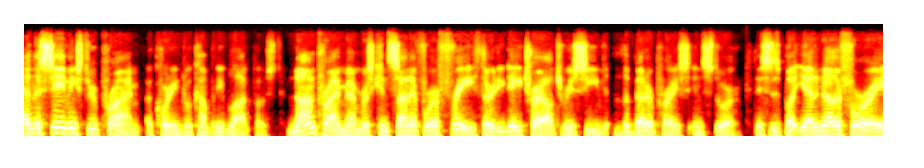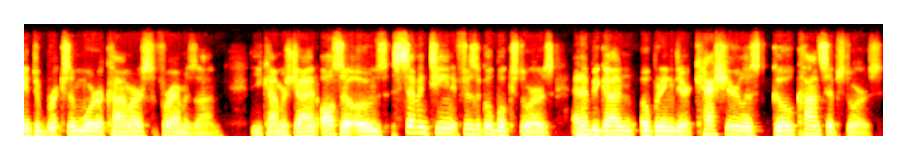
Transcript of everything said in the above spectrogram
and the savings through Prime, according to a company blog post. Non Prime members can sign up for a free 30 day trial to receive the better price in store. This is but yet another foray into bricks and mortar commerce for Amazon. The e commerce giant also owns 17 physical bookstores and have begun opening their cashierless Go concept stores.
